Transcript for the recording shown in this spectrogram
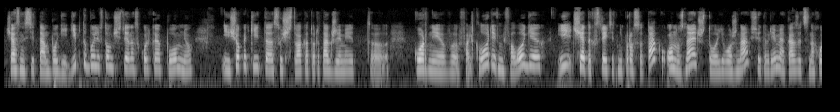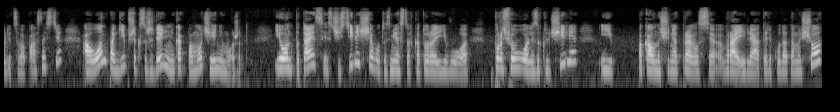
в частности, там боги Египта были в том числе, насколько я помню, и еще какие-то существа, которые также имеют э, корни в фольклоре, в мифологиях. И Чет их встретит не просто так, он узнает, что его жена все это время, оказывается, находится в опасности, а он, погибший, к сожалению, никак помочь ей не может. И он пытается из чистилища, вот из места, в которое его против воли заключили, и пока он еще не отправился в рай или ад или куда там еще,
